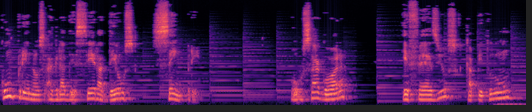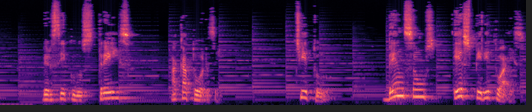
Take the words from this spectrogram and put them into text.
cumpre-nos agradecer a Deus sempre. Ouça agora Efésios, capítulo 1, versículos 3 a 14. Título: Bênçãos espirituais.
